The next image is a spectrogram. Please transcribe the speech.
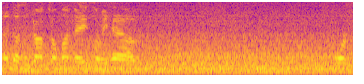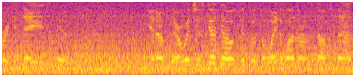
That doesn't drop till Monday, so we have four freaking days to get up there, which is good though, because with the way the weather and stuff's been.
